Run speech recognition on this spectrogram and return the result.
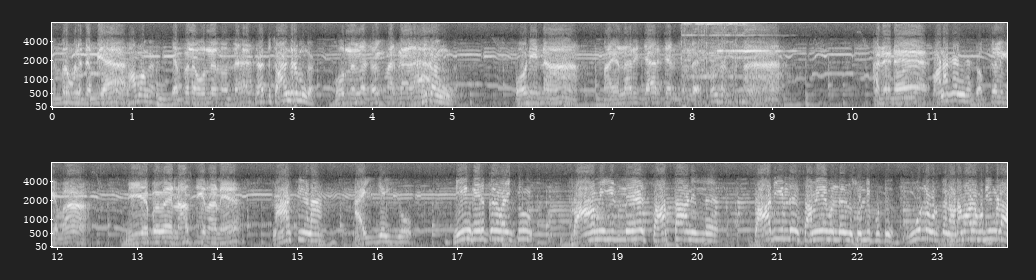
சுந்தரமுள்ள தம்பியா? ஆமாங்க. எப்பல ஊர்ல இருந்து வந்த? நேத்து சாயந்தரமுங்க. ஊர்ல எல்லாம் சௌக்கியமா இருக்காங்க இருக்காங்க போனீன்னா நான் எல்லாரையும் ஜாரிச்சேன்னு சொல்லு. அடடே. வணக்கங்க. தொக்கலிங்கம்மா நீ எப்பவே நாஸ்திக நானே? நாசியனா ஐயையோ. நீங்க இருக்கிற வரைக்கும் சாமி இல்ல சாத்தான் இல்ல சாதி இல்ல சமயம் இல்லன்னு சொல்லிப்புட்டு ஊர்ல ஒருத்தர் நடமாட முடியுங்களா?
